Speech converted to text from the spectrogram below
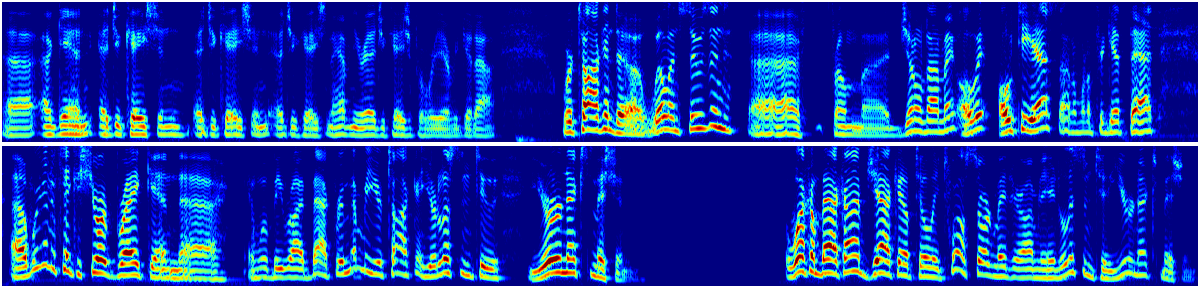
Uh, again, education, education, education, having your education before you ever get out. We're talking to Will and Susan uh, from uh, General Dynamics, OTS. I don't want to forget that. Uh, we're going to take a short break and uh, and we'll be right back. Remember, you're talking, you're listening to Your Next Mission. Welcome back. I'm Jack L. Tilley, 12th Sergeant Major Army, to listen to Your Next Mission.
